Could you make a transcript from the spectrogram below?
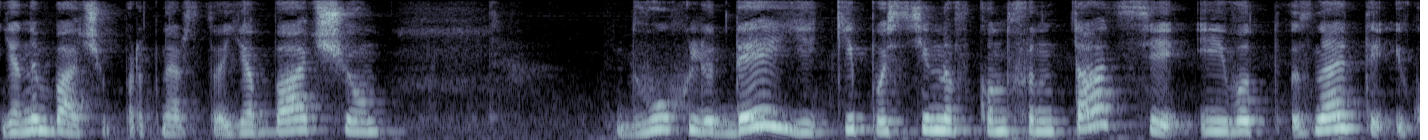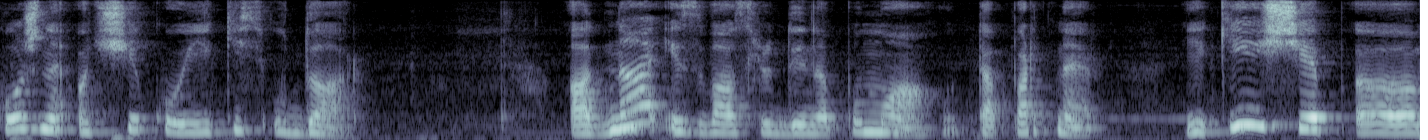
Я не бачу партнерства. Я бачу двох людей, які постійно в конфронтації, і от, знаєте, і кожен очікує якийсь удар. Одна із вас людина помагу та партнер, який ще е, е,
